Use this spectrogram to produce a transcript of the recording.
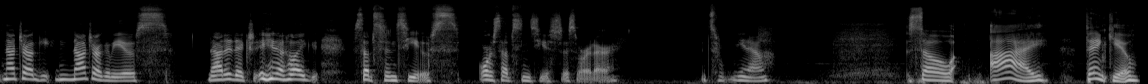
not drug not drug abuse, not addiction, you know, like substance use or substance use disorder. It's you know. So I Thank you.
